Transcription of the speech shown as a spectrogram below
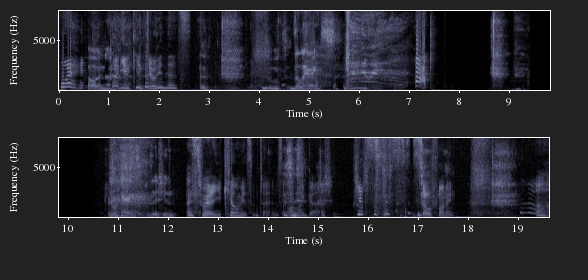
Why? Oh no. Why do you keep doing this? The larynx. The larynx position. I swear you kill me sometimes. Oh my gosh. You're just so funny. Oh.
